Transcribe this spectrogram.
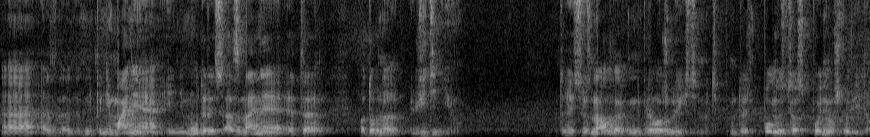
э, не понимание и не мудрость, а знание это подобно видению. То есть узнал как непреложную истину. Ну, то есть полностью понял, что видел.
